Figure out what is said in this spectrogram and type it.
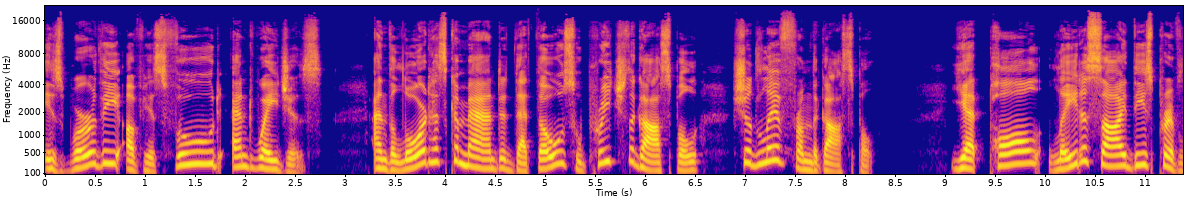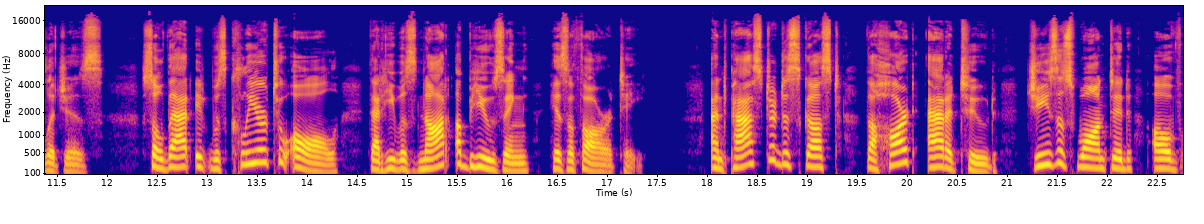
is worthy of his food and wages, and the Lord has commanded that those who preach the gospel should live from the gospel. Yet Paul laid aside these privileges so that it was clear to all that he was not abusing his authority. And Pastor discussed the heart attitude Jesus wanted of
